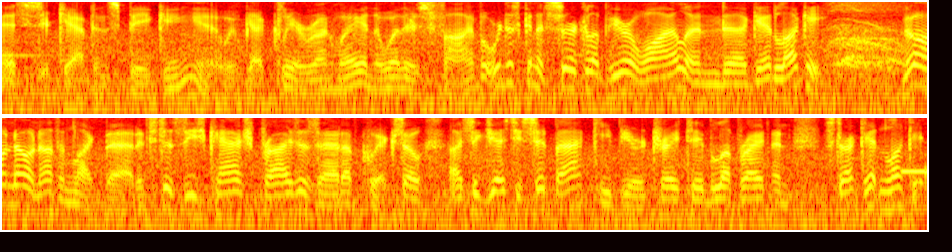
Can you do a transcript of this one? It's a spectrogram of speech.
This is your captain speaking. Uh, we've got clear runway and the weather's fine, but we're just going to circle up here a while and uh, get lucky. No, no, nothing like that. It's just these cash prizes add up quick. So I suggest you sit back, keep your tray table upright, and start getting lucky.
